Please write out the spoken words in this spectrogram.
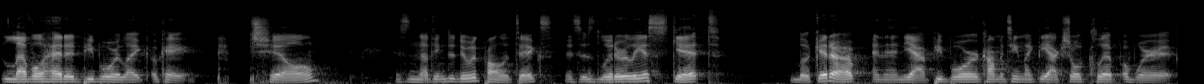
level-headed people were like, "Okay, chill. This has nothing to do with politics. This is literally a skit. Look it up." And then yeah, people were commenting like the actual clip of where it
